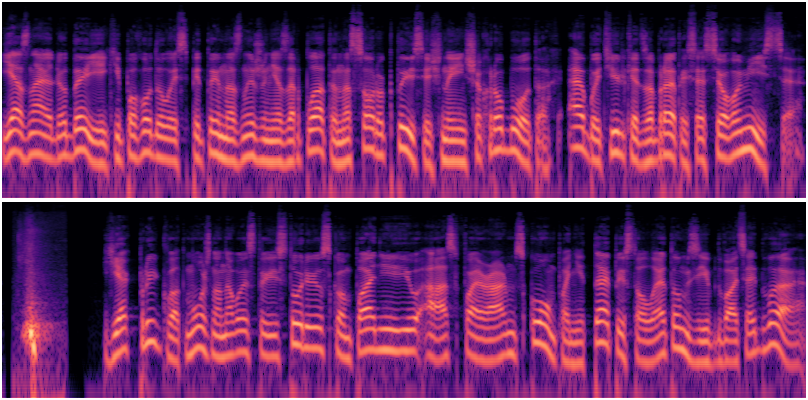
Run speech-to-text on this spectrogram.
Я знаю людей, які погодились піти на зниження зарплати на 40 тисяч на інших роботах, аби тільки забратися з цього місця. Як приклад, можна навести історію з компанією AS Firearms Company та пістолетом ZIP-22.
